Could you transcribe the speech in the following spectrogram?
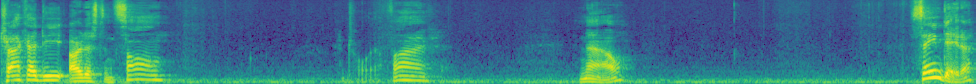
track ID, artist, and song. Control F5. Now, same data,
